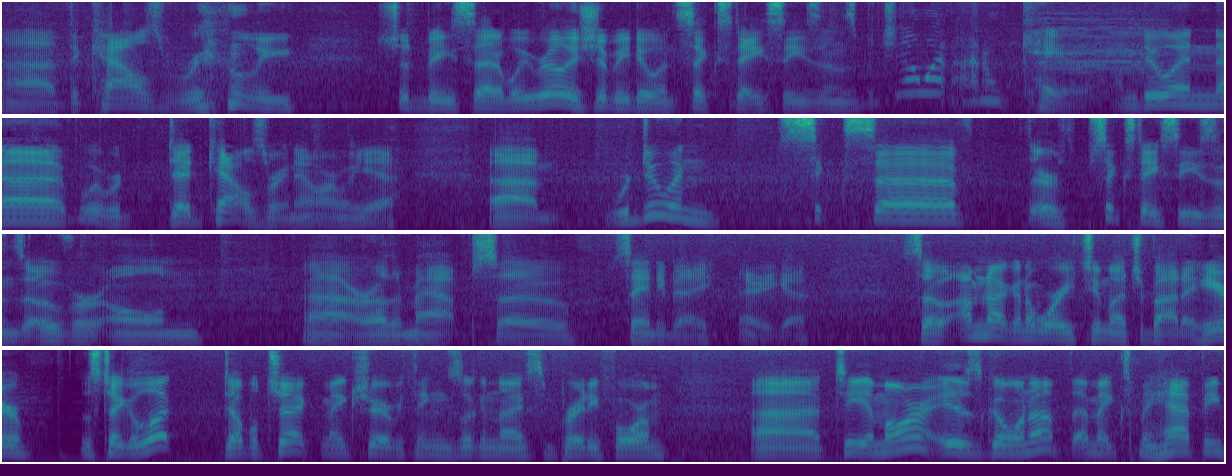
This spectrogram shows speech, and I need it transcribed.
Uh, the cows really should be said. We really should be doing six day seasons, but you know what? I don't care. I'm doing. Uh, we're dead cows right now, aren't we? Yeah. Um, we're doing six uh, or six day seasons over on uh, our other map. So Sandy Bay. There you go. So I'm not going to worry too much about it here. Let's take a look, double check, make sure everything's looking nice and pretty for them. Uh, TMR is going up. That makes me happy.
